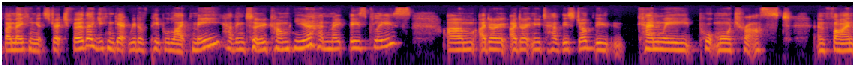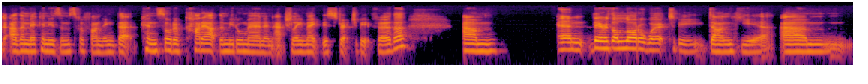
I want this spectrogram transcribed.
by making it stretch further. You can get rid of people like me having to come here and make these pleas. Um, I don't. I don't need to have this job. The, can we put more trust and find other mechanisms for funding that can sort of cut out the middleman and actually make this stretch a bit further. Um, and there is a lot of work to be done here. Um,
